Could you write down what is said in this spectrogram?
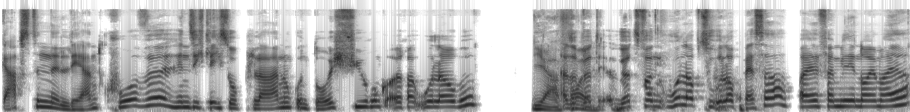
Gab es denn eine Lernkurve hinsichtlich so Planung und Durchführung eurer Urlaube? Ja, also voll. Also wird es von Urlaub zu Urlaub besser bei Familie Neumeier?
